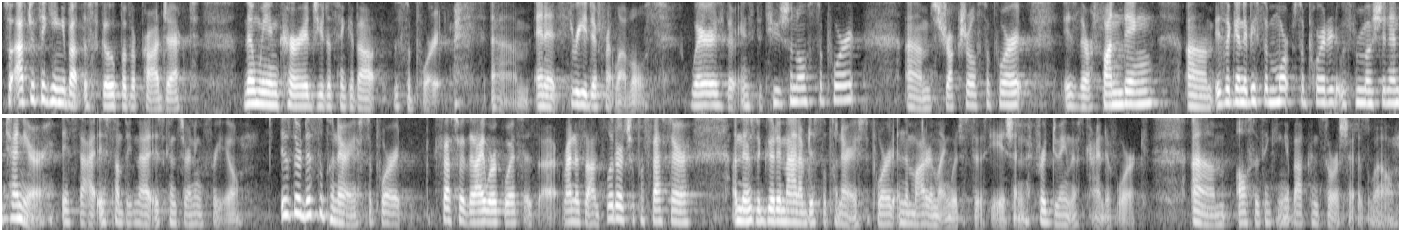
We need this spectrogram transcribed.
So after thinking about the scope of a project, then we encourage you to think about the support, um, and at three different levels. Where is there institutional support, um, structural support? Is there funding? Um, is it going to be some more supported with promotion and tenure, if that is something that is concerning for you? Is there disciplinary support? The professor that I work with is a Renaissance literature professor, and there's a good amount of disciplinary support in the Modern Language Association for doing this kind of work. Um, also thinking about consortia as well.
